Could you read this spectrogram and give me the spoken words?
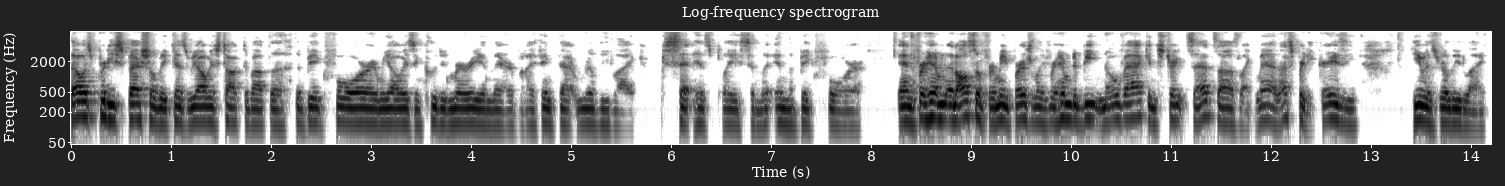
that was pretty special because we always talked about the the big four and we always included Murray in there. But I think that really like set his place in the in the big four. And for him, and also for me personally, for him to beat Novak in straight sets, I was like, man, that's pretty crazy. He was really like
